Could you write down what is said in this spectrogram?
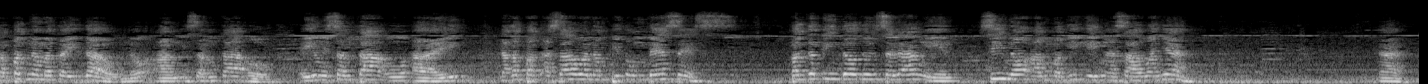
Kapag namatay daw no, ang isang tao, eh yung isang tao ay nakapag-asawa ng pitong beses. Pagdating daw dun sa langit, sino ang magiging asawa niya? Ha?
